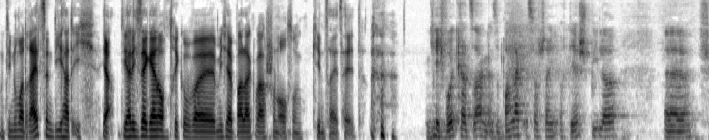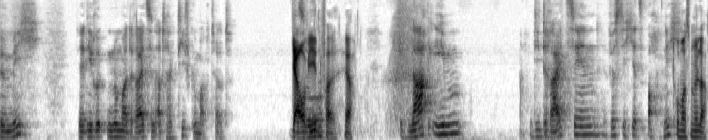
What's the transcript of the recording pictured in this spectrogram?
und die Nummer 13, die hatte ich, ja, die hatte ich sehr gerne auf dem Trikot, weil Michael Ballack war schon auch so ein Kindheitsheld. ja, ich wollte gerade sagen, also Ballack ist wahrscheinlich auch der Spieler äh, für mich, der die Nummer 13 attraktiv gemacht hat. Ja, also, auf jeden Fall, ja. Nach ihm die 13 wüsste ich jetzt auch nicht. Thomas Müller.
